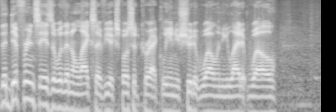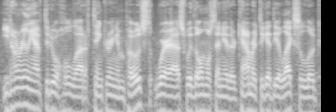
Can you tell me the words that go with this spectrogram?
The difference is that with an Alexa, if you expose it correctly and you shoot it well and you light it well, you don't really have to do a whole lot of tinkering in post. Whereas with almost any other camera, to get the Alexa look,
